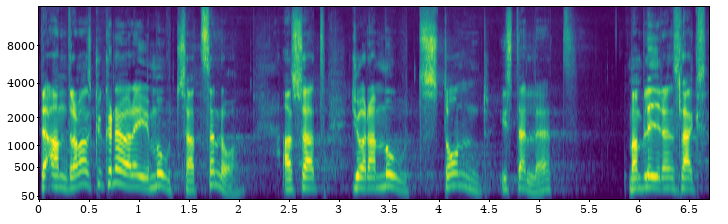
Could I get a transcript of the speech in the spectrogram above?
Det andra man skulle kunna göra är motsatsen. då. Alltså att göra motstånd istället. Man blir en slags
